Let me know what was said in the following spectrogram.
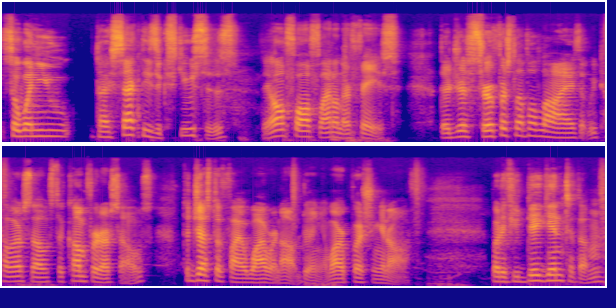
so when you dissect these excuses, they all fall flat on their face. They're just surface level lies that we tell ourselves to comfort ourselves, to justify why we're not doing it, why we're pushing it off. But if you dig into them,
